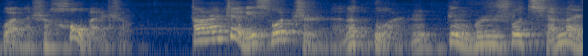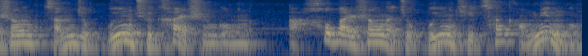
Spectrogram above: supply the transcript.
管的是后半生。当然，这里所指的呢，管并不是说前半生咱们就不用去看申宫了啊，后半生呢就不用去参考命宫，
